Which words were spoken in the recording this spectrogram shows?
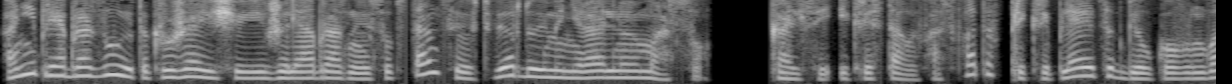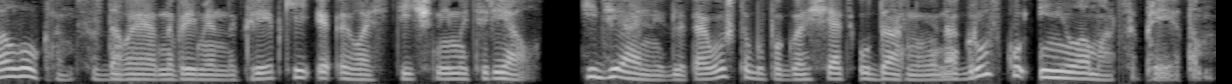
Они преобразуют окружающую их желеобразную субстанцию в твердую минеральную массу. Кальций и кристаллы фосфатов прикрепляются к белковым волокнам, создавая одновременно крепкий и эластичный материал идеальный для того, чтобы поглощать ударную нагрузку и не ломаться при этом.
